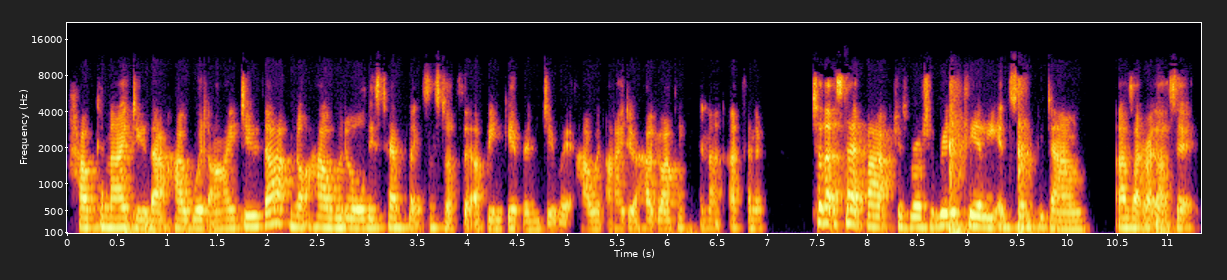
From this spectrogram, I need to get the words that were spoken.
how can I do that? How would I do that? Not how would all these templates and stuff that I've been given do it? How would I do it? How do I think? And I, I kind of took that step back, just wrote it really clearly and simply down. I was like, right, that's it.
